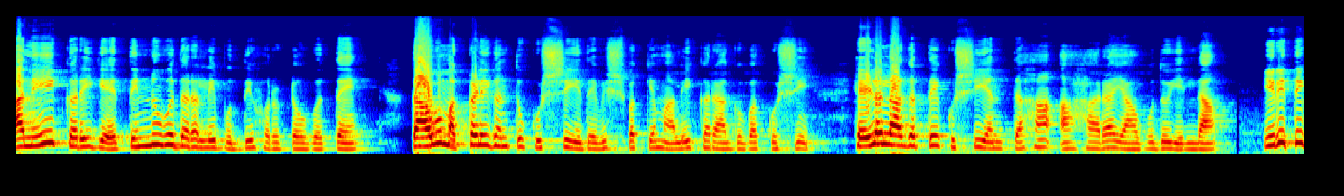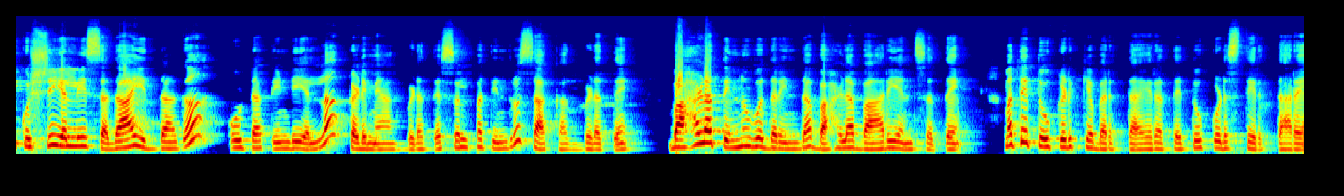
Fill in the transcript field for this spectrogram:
ಅನೇಕರಿಗೆ ತಿನ್ನುವುದರಲ್ಲಿ ಬುದ್ಧಿ ಹೊರಟೋಗುತ್ತೆ. ತಾವು ಮಕ್ಕಳಿಗಂತೂ ಖುಷಿ ಇದೆ, ವಿಶ್ವಕ್ಕೆ ಮಾಲೀಕರಾಗುವ ಖುಷಿ. ಹೇಳಲಾಗತ್ತೆ ಖುಷಿಯಂತಹ ಆಹಾರ ಯಾವುದೂ ಇಲ್ಲ. ಈ ರೀತಿ ಖುಷಿಯಲ್ಲಿ ಸದಾ ಇದ್ದಾಗ ಊಟ, ತಿಂಡಿ ಎಲ್ಲ ಕಡಿಮೆ ಆಗಿಬಿಡತ್ತೆ. ಸ್ವಲ್ಪ ತಿಂದರೂ ಸಾಕಾಗ್ಬಿಡತ್ತೆ. ಬಹಳ ತಿನ್ನುವುದರಿಂದ ಬಹಳ ಭಾರಿ ಅನಿಸುತ್ತೆ. ಮತ್ತೆ ತೂಕಡಿಕೆ ಬರ್ತಾ ಇರತ್ತೆ, ತೂಕುಡಿಸ್ತಿರ್ತಾರೆ.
